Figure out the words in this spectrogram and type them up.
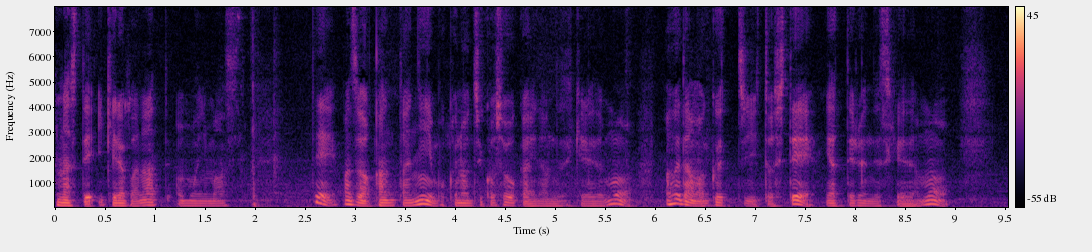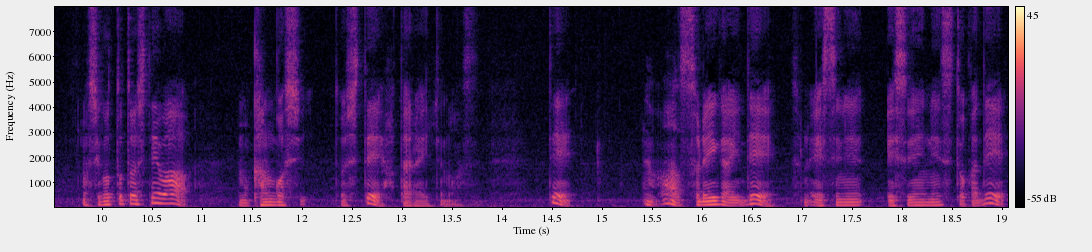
話していければなって思います。で、まずは簡単に僕の自己紹介なんですけれども、まあ、普段はグッチーとしてやってるんですけれども、ま仕事としてはもう看護師として働いてます。で、まあそれ以外でその SN SNS とかで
